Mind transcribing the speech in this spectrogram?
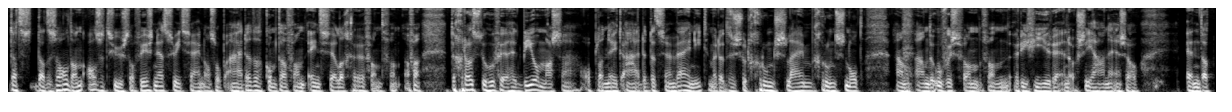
Dat, dat zal dan, als het zuurstof is, net zoiets zijn als op aarde. Dat komt dan van eencellige. Van, van, van de grootste hoeveelheid biomassa op planeet aarde, dat zijn wij niet. Maar dat is een soort groen slijm, groen snot aan, aan de oevers van, van rivieren en oceanen en zo. En dat,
